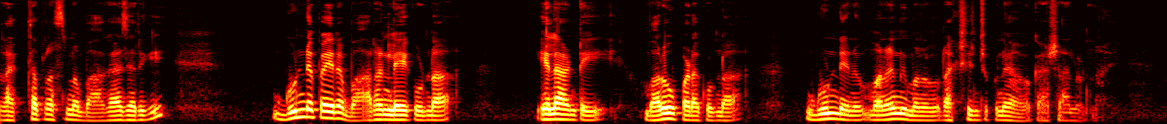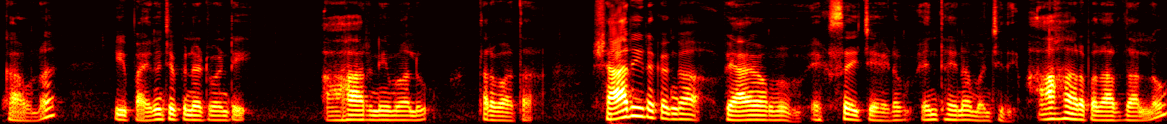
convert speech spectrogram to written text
రక్త ప్రసరణ బాగా జరిగి గుండెపైన భారం లేకుండా ఎలాంటి బరువు పడకుండా గుండెను మనల్ని మనం రక్షించుకునే అవకాశాలు ఉన్నాయి కావున ఈ పైన చెప్పినటువంటి ఆహార నియమాలు తర్వాత శారీరకంగా వ్యాయామం ఎక్సర్సైజ్ చేయడం ఎంతైనా మంచిది. ఆహార పదార్థాల్లో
